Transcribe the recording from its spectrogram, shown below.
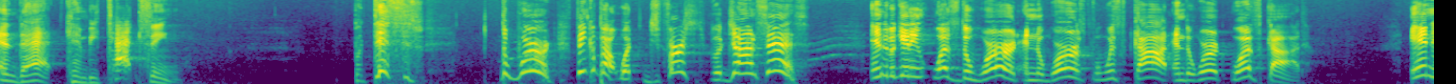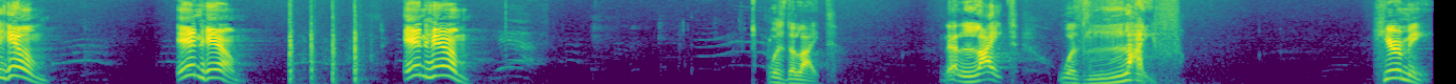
And that can be taxing. But this is the word. Think about what first what John says. In the beginning was the word, and the word was God, and the word was God. In him. In him. In him was the light. That light was life. Hear me.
